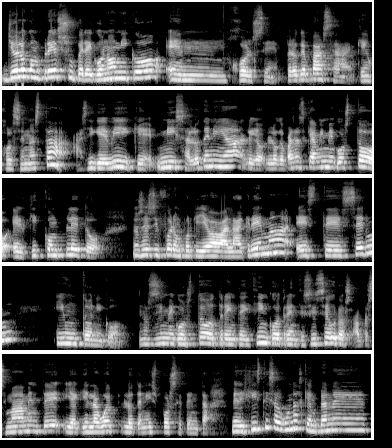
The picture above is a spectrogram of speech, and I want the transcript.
Yo lo compré súper económico en Holse, pero ¿qué pasa? Que en Holse no está, así que vi que Misa lo tenía, lo que pasa es que a mí me costó el kit completo, no sé si fueron porque llevaba la crema, este serum y un tónico. No sé si me costó 35 o 36 euros aproximadamente y aquí en la web lo tenéis por 70. Me dijisteis algunas que en Planet,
